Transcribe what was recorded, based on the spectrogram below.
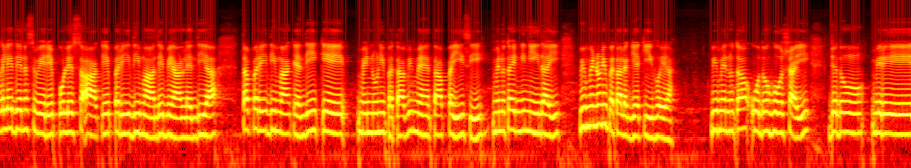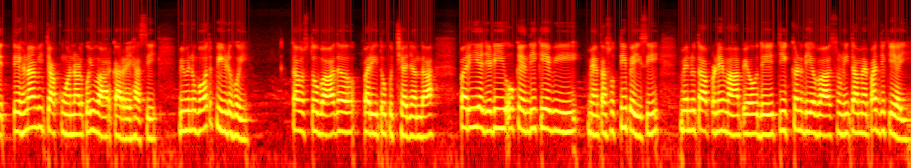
ਅਗਲੇ ਦਿਨ ਸਵੇਰੇ ਪੁਲਿਸ ਆ ਕੇ ਪਰੀ ਦੀ ਮਾਂ ਦੇ ਬਿਆਨ ਲੈਂਦੀ ਆ, ਤਾਂ ਪਰੀ ਦੀ ਮਾਂ ਕਹਿੰਦੀ ਕਿ ਮੈਨੂੰ ਨਹੀਂ ਪਤਾ ਵੀ ਮੈਂ ਤਾਂ ਪਈ ਸੀ, ਮੈਨੂੰ ਤਾਂ ਇੰਨੀ ਨੀਂਦ ਆਈ ਵੀ ਮੈਨੂੰ ਨਹੀਂ ਪਤਾ ਲੱਗਿਆ ਕੀ ਹੋਇਆ। ਵੀ ਮੈਨੂੰ ਤਾਂ ਉਦੋਂ ਹੋਸ਼ ਆਈ ਜਦੋਂ ਮੇਰੇ ਤੇ ਹਨਾ ਵੀ ਚਾਕੂਆਂ ਨਾਲ ਕੋਈ ਵਾਰ ਕਰ ਰਿਹਾ ਸੀ, ਵੀ ਮੈਨੂੰ ਬਹੁਤ ਪੀੜ ਹੋਈ। ਤਾਂ ਉਸ ਤੋਂ ਬਾਅਦ ਪਰੀ ਤੋਂ ਪੁੱਛਿਆ ਜਾਂਦਾ। ਪਰੀ ਹੈ ਜਿਹੜੀ, ਉਹ ਕਹਿੰਦੀ ਕਿ ਵੀ ਮੈਂ ਤਾਂ ਸੁੱਤੀ ਪਈ ਸੀ, ਮੈਨੂੰ ਤਾਂ ਆਪਣੇ ਮਾਪਿਓ ਦੇ ਚੀਕਣ ਦੀ ਆਵਾਜ਼ ਸੁਣੀ ਤਾਂ ਮੈਂ ਭੱਜ ਕੇ ਆਈ।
